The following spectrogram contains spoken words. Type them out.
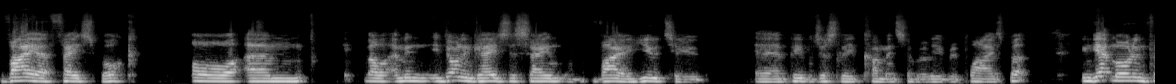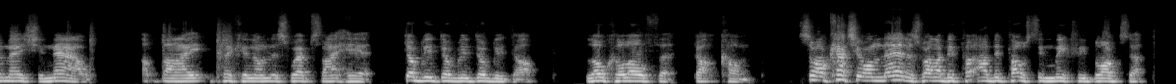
via Facebook or, um, well, I mean, you don't engage the same via YouTube. Uh, people just leave comments and leave replies. But you can get more information now by clicking on this website here, www.localoffer.com. So I'll catch you on there as well. I'll be I'll be posting weekly blogs up.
